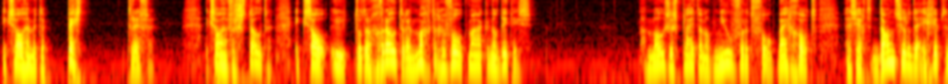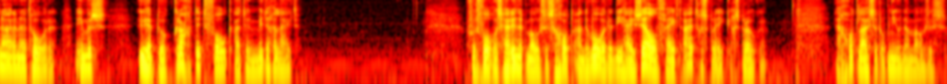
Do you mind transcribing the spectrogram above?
Ik zal hem met de pest treffen. Ik zal hen verstoten. Ik zal u tot een groter en machtiger volk maken dan dit is. Maar Mozes pleit dan opnieuw voor het volk bij God en zegt: Dan zullen de Egyptenaren het horen. Immers, u hebt door kracht dit volk uit hun midden geleid. Vervolgens herinnert Mozes God aan de woorden die hij zelf heeft uitgesproken. En God luistert opnieuw naar Mozes.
